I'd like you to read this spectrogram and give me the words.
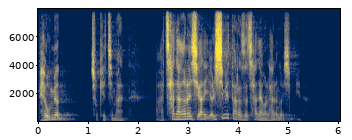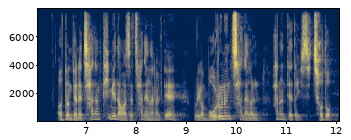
배우면 좋겠지만 아, 찬양하는 시간에 열심히 따라서 찬양을 하는 것입니다. 어떤 때는 찬양 팀이 나와서 찬양을 할 때 우리가 모르는 찬양을 하는 때도 있어요. 저도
